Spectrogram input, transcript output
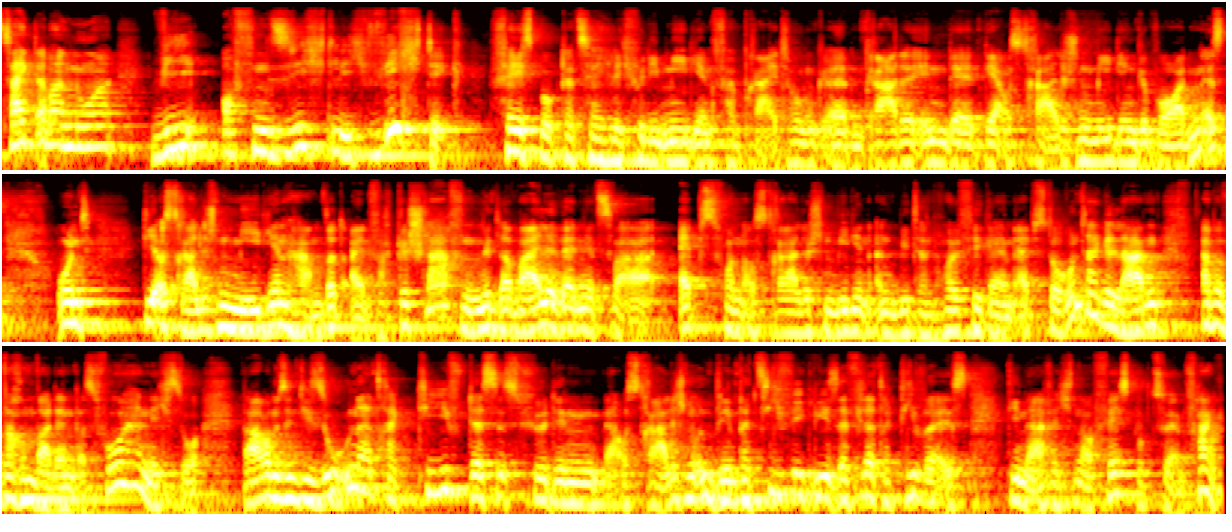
Zeigt aber nur, wie offensichtlich wichtig Facebook tatsächlich für die Medienverbreitung äh, gerade in der, der, australischen Medien geworden ist. Und die australischen Medien haben dort einfach geschlafen. Mittlerweile werden jetzt zwar Apps von australischen Medienanbietern häufiger im App Store runtergeladen, aber warum war denn das vorher nicht so? Warum sind die so unattraktiv, dass es für den australischen und den Pazifikleser viel attraktiver ist, die Nachrichten auf Facebook zu empfangen?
